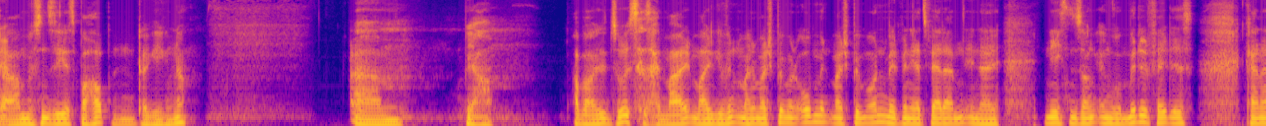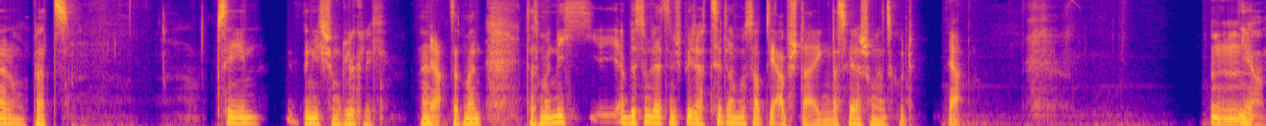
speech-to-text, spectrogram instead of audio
ja, müssen sie jetzt behaupten dagegen, ne? Ähm, ja. Aber so ist das halt. Mal, mal gewinnt man, mal spielt man oben mit, mal spielt man unten mit. Wenn jetzt Werder in der nächsten Saison irgendwo im Mittelfeld ist, keine Ahnung, Platz 10, bin ich schon glücklich. Ne? Ja. Dass man, dass man nicht bis zum letzten Spieltag zittern muss, ob sie absteigen. Das wäre schon ganz gut. Ja. Mhm. Ja.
